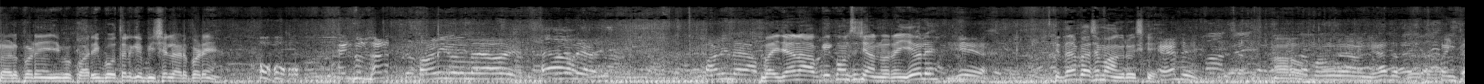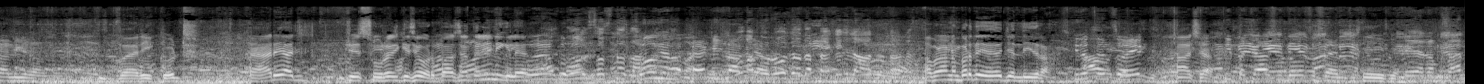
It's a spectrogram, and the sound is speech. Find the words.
लड़ पड़े हैं ये व्यापारी बोतल के पीछे लड़ पड़े हैं। पानी पानी लाया भाईजान आपके कौन से जानवर हैं? ये वाले? कितने पैसे मांग रहे हो इसके? आहो। मांग रहे हैं पैंतालीस वेरी गुड है आज जो सूरज किसी और पास तो नहीं निकले। अपना नंबर दे दो जल्दी जरा। अच्छा। ठीक है। रमज़ान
